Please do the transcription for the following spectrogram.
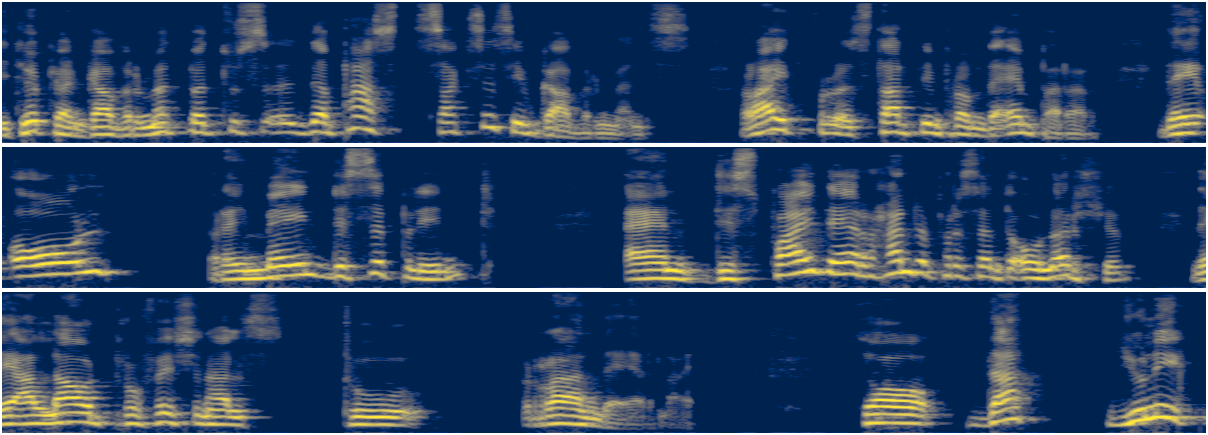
Ethiopian government, but to the past successive governments, right? For, starting from the emperor, they all remained disciplined, and despite their hundred percent ownership, they allowed professionals to run the airline. So that unique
